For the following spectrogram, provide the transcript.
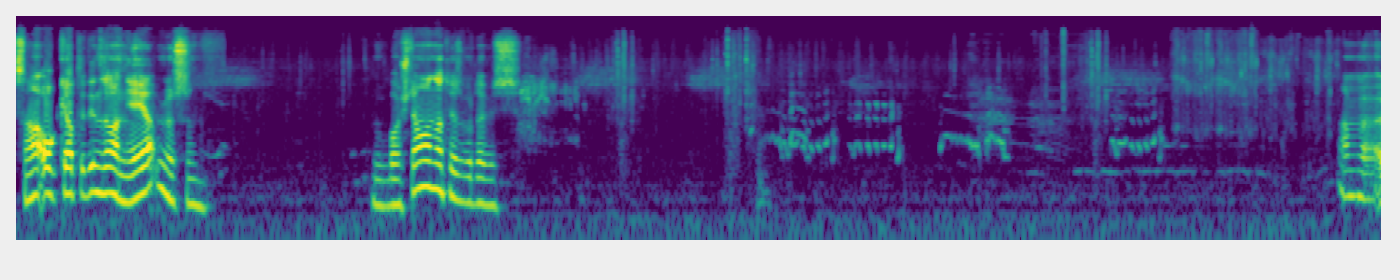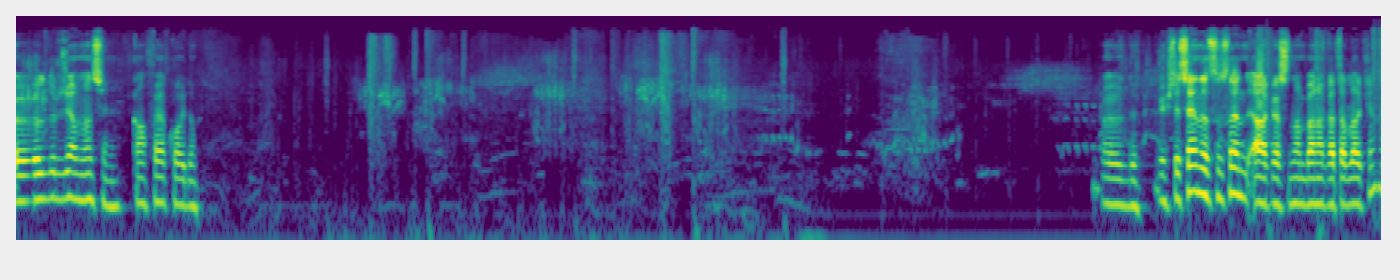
Sana ok yap dediğim zaman niye yapmıyorsun? Boşuna mı anlatıyoruz burada biz? Ama öldüreceğim lan seni. Kafaya koydum. Öldü. İşte sen de sıksan arkasından bana katarlarken.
